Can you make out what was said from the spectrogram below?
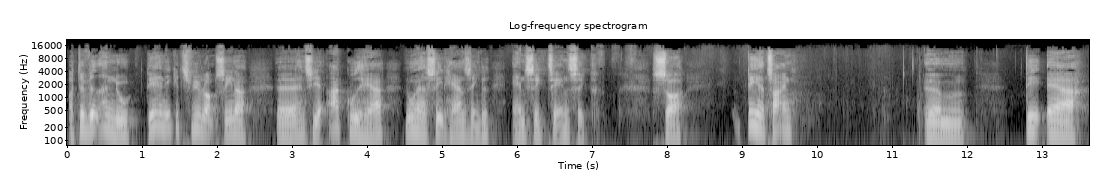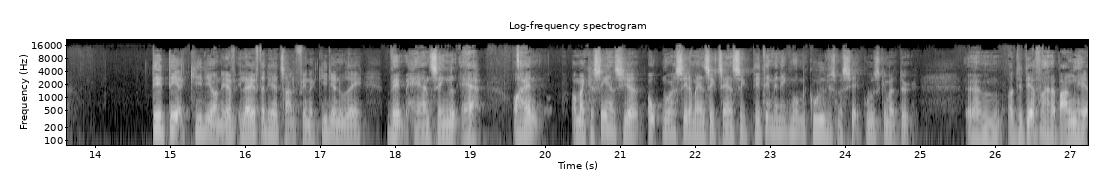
Og det ved han nu. Det er han ikke i tvivl om senere. Øh, han siger, ah Gud Herre, nu har jeg set Herrens engel ansigt til ansigt. Så det her tegn, øhm, det er det er der Gideon, eller efter det her tegn, finder Gideon ud af, hvem Herrens engel er. Og, han, og man kan se, at han siger, åh, oh, nu har jeg set ham ansigt til ansigt. Det er det, man ikke må med Gud. Hvis man ser Gud, skal man dø. Øhm, og det er derfor, han er bange her,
